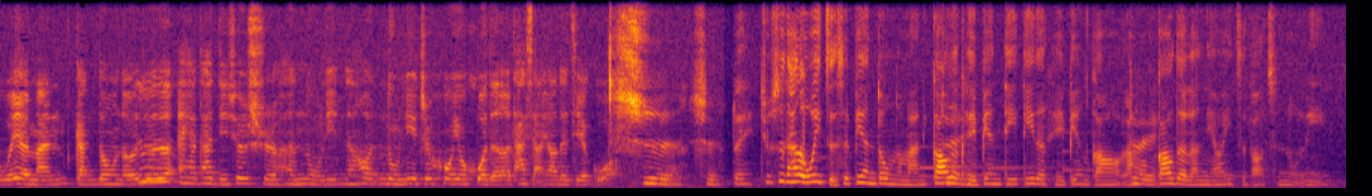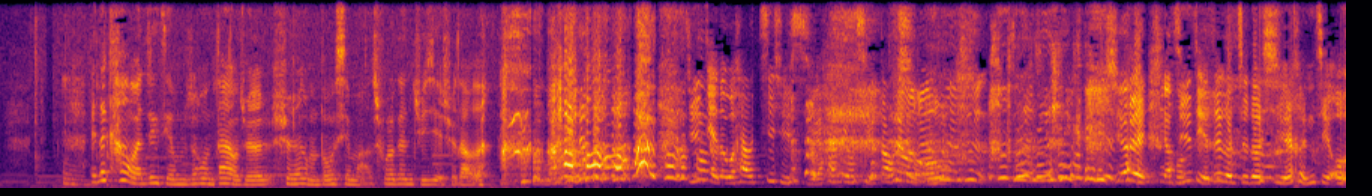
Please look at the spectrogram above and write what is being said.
我也蛮感动的。我觉得，哎呀，他的确是很努力，然后努力之后又获得了他想要的结果。是是，对，就是他的位置是变动的嘛，你高的可以变低，低的可以变高，然后高的人你要一直保持努力。哎，那看完这个节目之后，大家有觉得学了什么东西吗？除了跟菊姐学到的，菊姐的我还要继续学，还没有学到手。真的是真的是可以学对，菊姐这个值得学很久。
